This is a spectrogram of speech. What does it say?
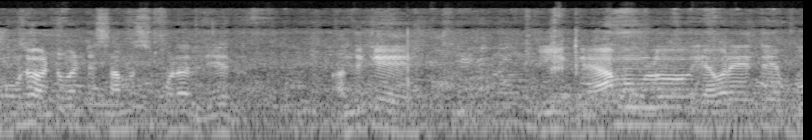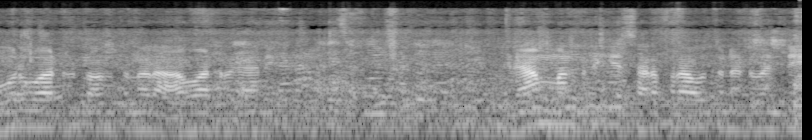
ఎప్పుడూ అటువంటి సమస్య కూడా లేదు. అందుకే ఈ గ్రామంలో ఎవరైతే బోర్ వాటర్ తాగుతున్నారో ఆ వాటర్ కానీ గ్రామ మంత్రికి సరఫరా అవుతున్నటువంటి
